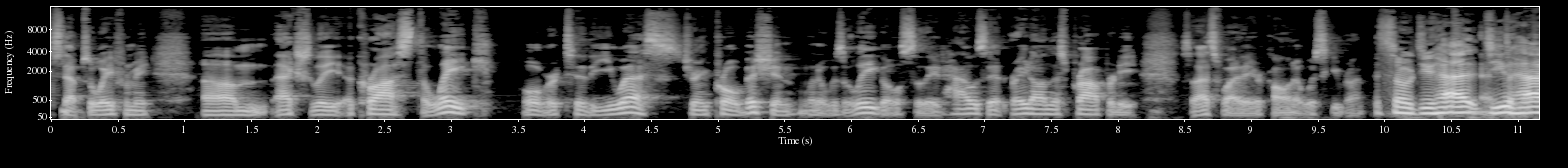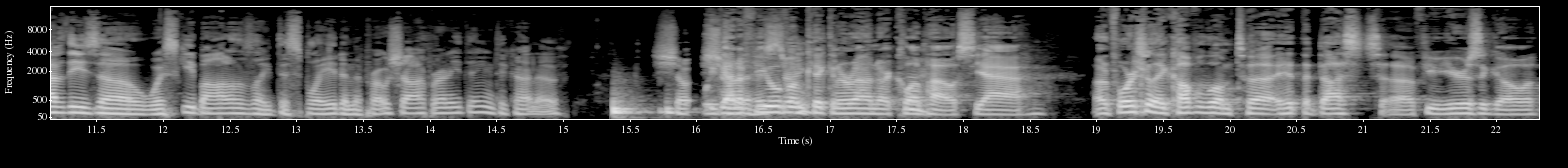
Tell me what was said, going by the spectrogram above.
steps away from me. Um, actually, across the lake over to the U.S. during Prohibition when it was illegal, so they'd house it right on this property. So that's why they were calling it whiskey run. So do you have do you have these uh, whiskey bottles like displayed in the pro shop or anything to kind of show? We show got a few of them kicking around our clubhouse. Yeah. Unfortunately, a couple of them to hit the dust uh, a few years ago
